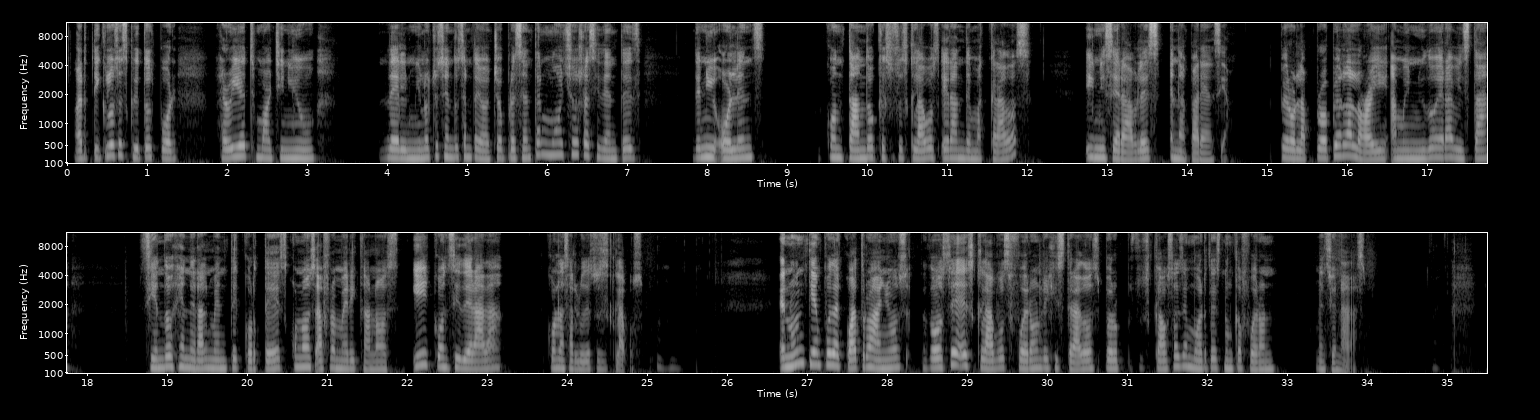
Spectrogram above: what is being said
Artículos escritos por Harriet Martineau del 1838 presentan muchos residentes de New Orleans contando que sus esclavos eran demacrados y miserables en apariencia. Pero la propia LaLaurie a menudo era vista siendo generalmente cortés con los afroamericanos y considerada con la salud de sus esclavos. En un tiempo de cuatro años, 12 esclavos fueron registrados, pero sus causas de muertes nunca fueron mencionadas.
